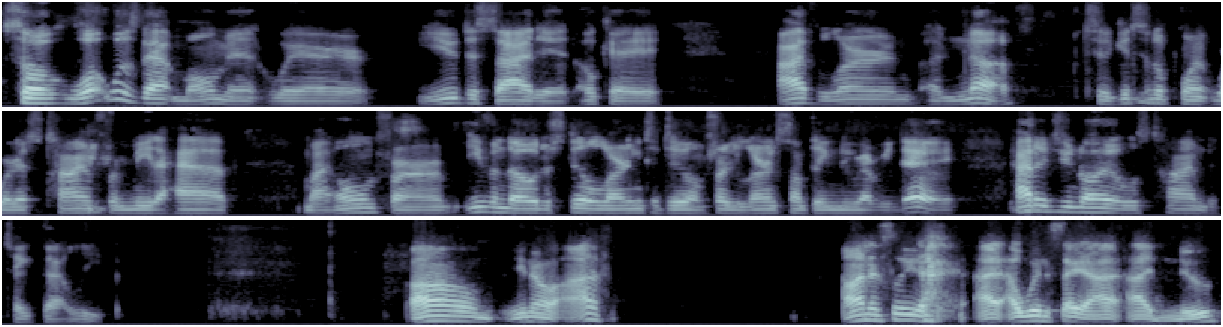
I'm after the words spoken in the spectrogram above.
So, what was that moment where you decided, okay, I've learned enough to get to the point where it's time for me to have my own firm, even though they're still learning to do. I'm sure you learn something new every day. How did you know it was time to take that leap? Um, you know, I honestly, I, I wouldn't say I, I knew.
